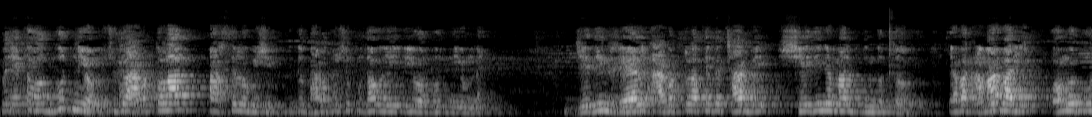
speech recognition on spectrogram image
মানে একটা অদ্ভুত নিয়ম। শুধু আগরতলা পার্সেল অফিসে কিন্তু ভারতবর্ষে কোথাও এই এই অদ্ভুত নিয়ম নাই। যেদিন রেল আগরতলা থেকে ছাড়বে সেই দিনে মাল বুকিং করতে হবে। এবার আমার বাড়ি অমরপুর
